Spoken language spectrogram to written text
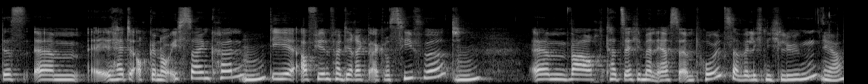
Das ähm, hätte auch genau ich sein können, mhm. die auf jeden Fall direkt aggressiv wird. Mhm. Ähm, war auch tatsächlich mein erster Impuls, da will ich nicht lügen. Ja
